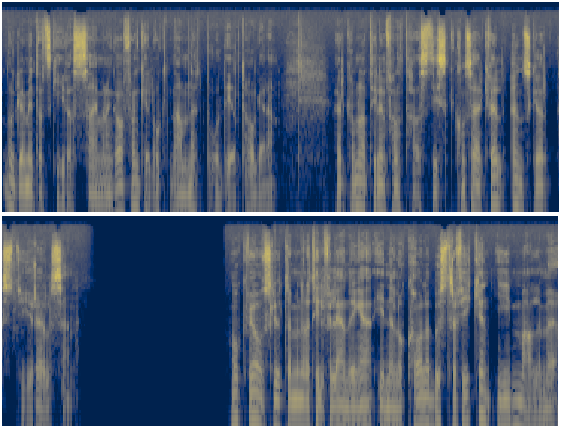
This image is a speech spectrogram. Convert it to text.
Och glöm inte att skriva Simon Garfunkel och namnet på deltagaren. Välkomna till en fantastisk konsertkväll önskar styrelsen. Och vi avslutar med några tillfälliga ändringar i den lokala busstrafiken i Malmö.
